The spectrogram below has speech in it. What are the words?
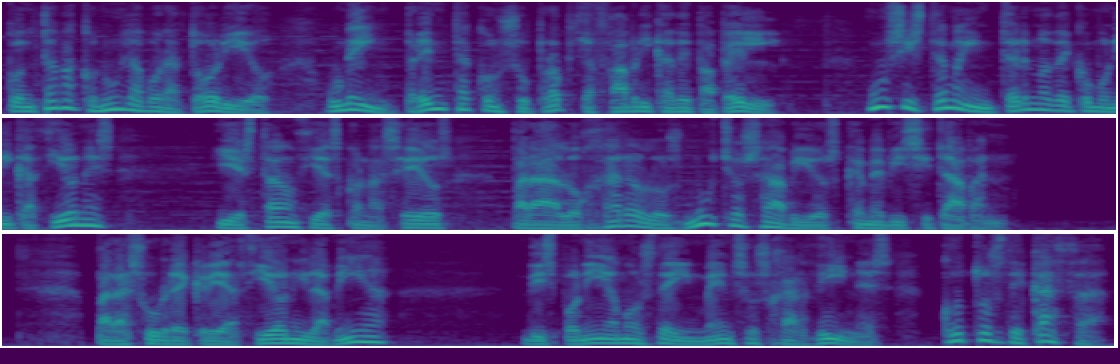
contaba con un laboratorio, una imprenta con su propia fábrica de papel, un sistema interno de comunicaciones y estancias con aseos para alojar a los muchos sabios que me visitaban. Para su recreación y la mía, disponíamos de inmensos jardines, cotos de caza,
